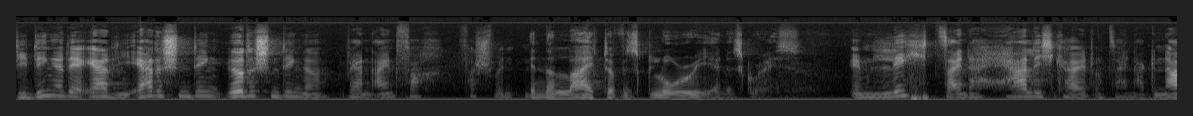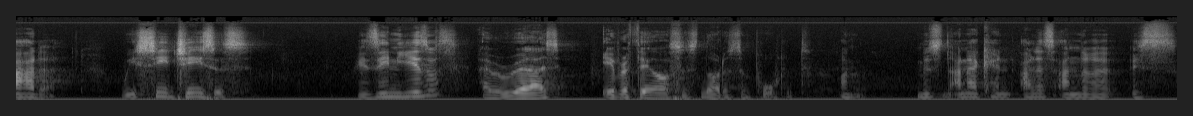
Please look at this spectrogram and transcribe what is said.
die Dinge der Erde, die irdischen Dinge, irdischen Dinge werden einfach verschwinden. in the light of his glory and his grace. Im Licht seiner Herrlichkeit und seiner Gnade. We see Jesus Wir sehen Jesus and we realize everything else is not as important. und müssen anerkennen, alles andere ist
